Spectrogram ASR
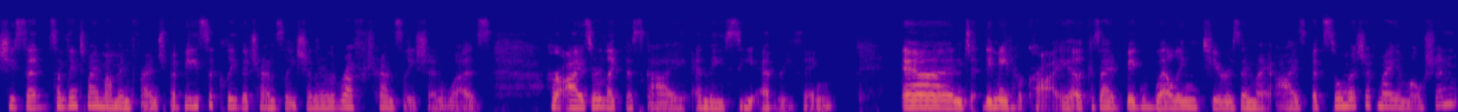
she said something to my mom in French, but basically the translation or the rough translation was, her eyes are like the sky and they see everything. And they made her cry because uh, i had big welling tears in my eyes but so much of my emotion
